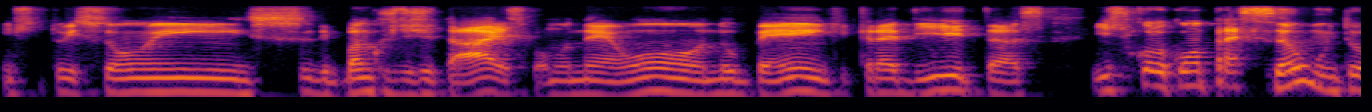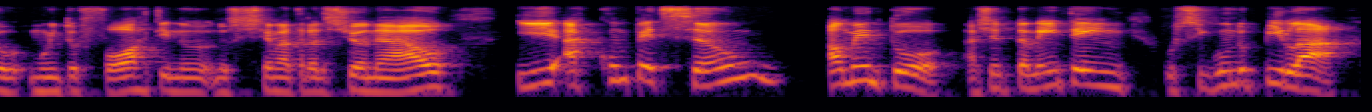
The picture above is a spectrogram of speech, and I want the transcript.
instituições de bancos digitais, como Neon, Nubank, Creditas. Isso colocou uma pressão muito, muito forte no, no sistema tradicional e a competição aumentou. A gente também tem o segundo pilar,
